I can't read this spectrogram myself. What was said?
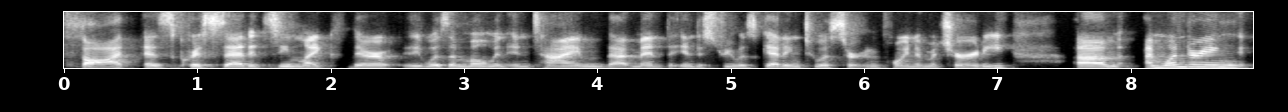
thought as chris said it seemed like there it was a moment in time that meant the industry was getting to a certain point of maturity um, i'm wondering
